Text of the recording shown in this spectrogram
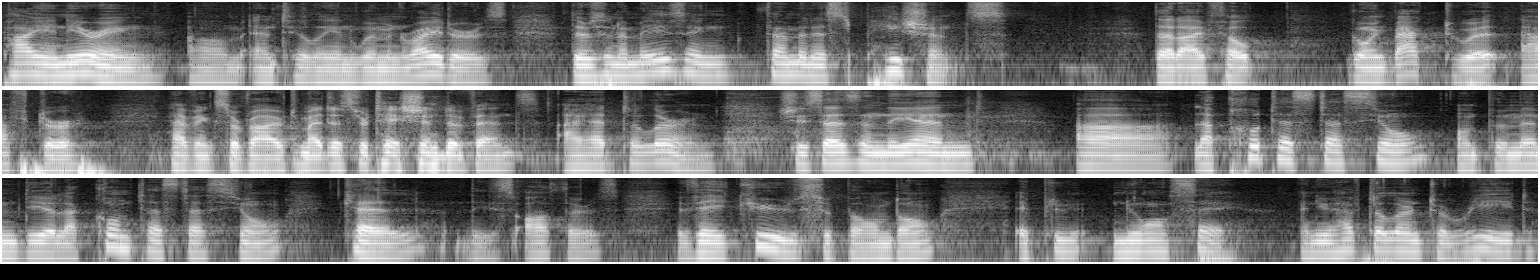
pioneering um, Antillean women writers, there's an amazing feminist patience that I felt going back to it after having survived my dissertation defense, I had to learn. She says in the end, uh, la protestation, on peut même dire la contestation, qu'elle, these authors, véhicule cependant, est plus nuancée. And you have to learn to read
